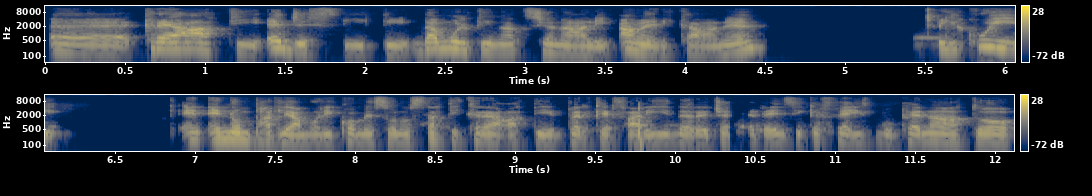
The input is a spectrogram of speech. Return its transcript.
eh, creati e gestiti da multinazionali americane, il cui e, e, non parliamo di come sono stati creati perché fa ridere, cioè pensi che Facebook è nato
